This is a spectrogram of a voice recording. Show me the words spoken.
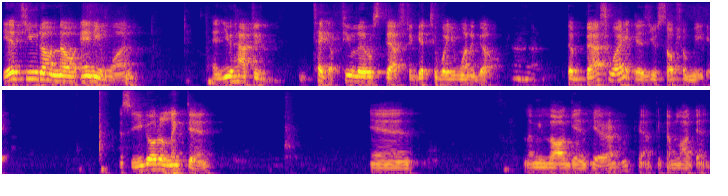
if you don't know anyone and you have to take a few little steps to get to where you want to go, Mhm. the best way is use social media. And so you go to LinkedIn and let me log in here. Okay, I think I'm logged in.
